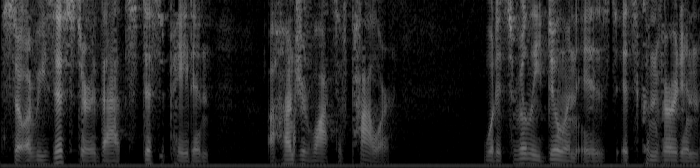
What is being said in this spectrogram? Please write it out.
So a resistor that's dissipating 100 watts of power what it's really doing is it's converting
